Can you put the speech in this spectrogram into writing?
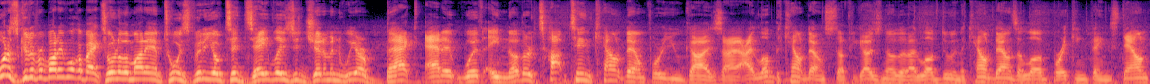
What is good everybody? Welcome back to another My Damn Toys video. Today, ladies and gentlemen, we are back at it with another top 10 countdown for you guys. I, I, love the countdown stuff. You guys know that I love doing the countdowns. I love breaking things down,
